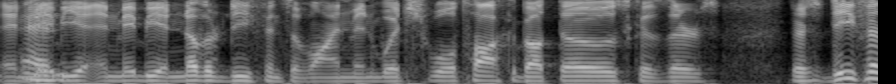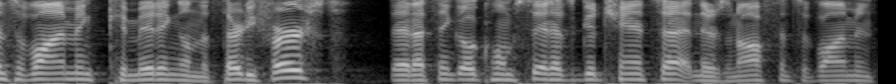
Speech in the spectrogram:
And, And- maybe and maybe another defensive lineman, which we'll talk about those because there's there's a defensive lineman committing on the 31st that I think Oklahoma State has a good chance at, and there's an offensive lineman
